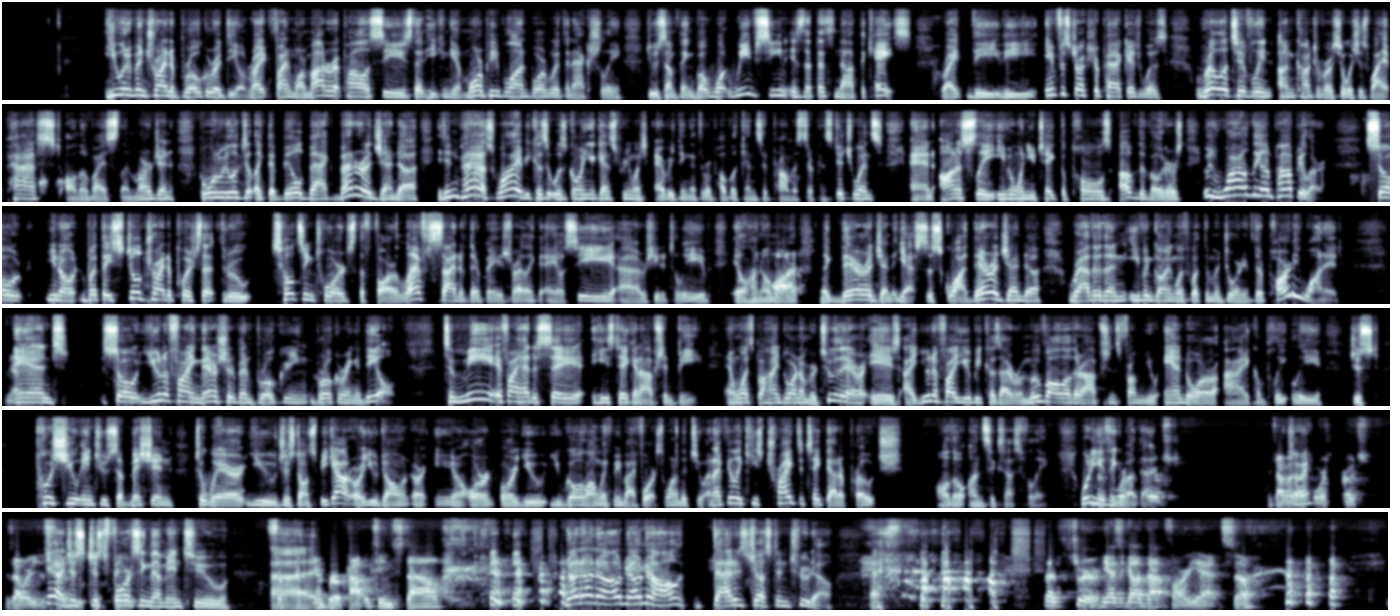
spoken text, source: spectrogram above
he would have been trying to broker a deal, right? Find more moderate policies that he can get more people on board with and actually do something. But what we've seen is that that's not the case, right? The the infrastructure package was relatively uncontroversial, which is why it passed, although by a slim margin. But when we looked at like the Build Back Better agenda, it didn't pass. Why? Because it was going against pretty much everything that the Republicans had promised their constituents. And honestly, even when you take the polls of the voters, it was wildly unpopular. So you know, but they still tried to push that through tilting towards the far left side of their base, right? Like the AOC, uh, Rashida Tlaib, Ilhan Omar, like their agenda. Yes, the squad, their agenda, rather than even going with what the majority of their party wanted. Yeah. And so unifying there should have been brokering brokering a deal. To me, if I had to say, he's taken option B. And what's behind door number two there is I unify you because I remove all other options from you, and or I completely just push you into submission to where you just don't speak out or you don't or you know or or you you go along with me by force one of the two and i feel like he's tried to take that approach although unsuccessfully what do the you think about approach? that you're talking about Sorry? the force approach is that what you just yeah said? just just forcing them into uh, Emperor Palpatine style. no, no, no, no, no. That is Justin Trudeau. That's true. He hasn't got that far yet. So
